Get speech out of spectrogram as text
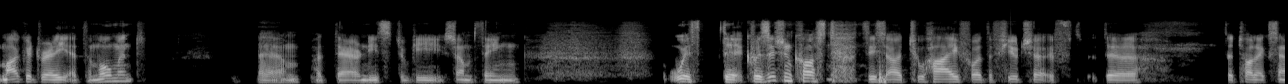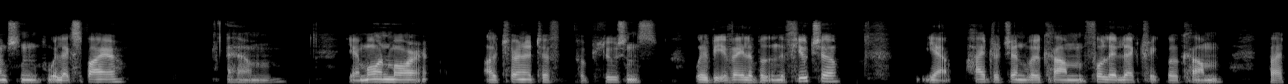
market ready at the moment. Um, but there needs to be something with the acquisition cost. These are too high for the future if the the toll exemption will expire. Um, yeah, more and more alternative propulsions will be available in the future. Yeah, hydrogen will come, full electric will come, but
